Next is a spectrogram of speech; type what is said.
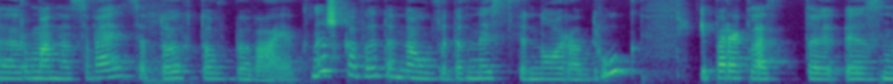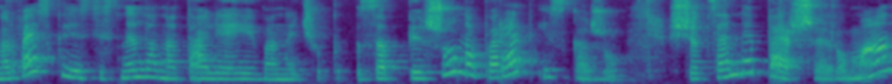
Е, Роман називається Той, хто вбиває. Книжка видана у видавництві Нора Друк і переклад е, з норвезької здійснила Наталія Іваничук. Забіжу наперед і скажу, що це не перший роман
